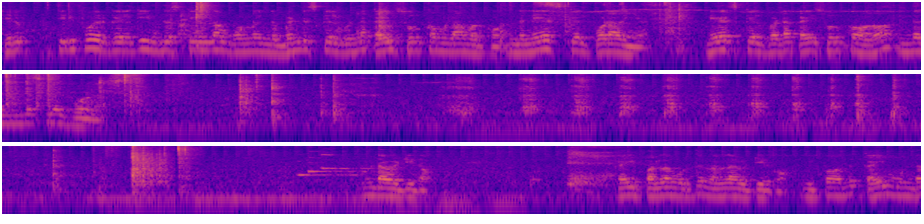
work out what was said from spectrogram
திரு திருப்போ இருக்கிறதுக்கு இந்த ஸ்கேல் தான் போடணும். இந்த பெண்டு ஸ்கேல் போட்டால் கை சுருக்கம் இல்லாமல் இருக்கும். இந்த நேர் ஸ்கேல் போடாதீங்க. நேர் ஸ்கேல் போட்டால் கை சுருக்கம் வரும். இந்த இந்த ஸ்கேல் போடுங்க. முண்டா வெட்டிட்டோம். கை பள்ளம் கொடுத்து நல்லா வெட்டியிருக்கோம். இப்போ வந்து கை முண்டா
